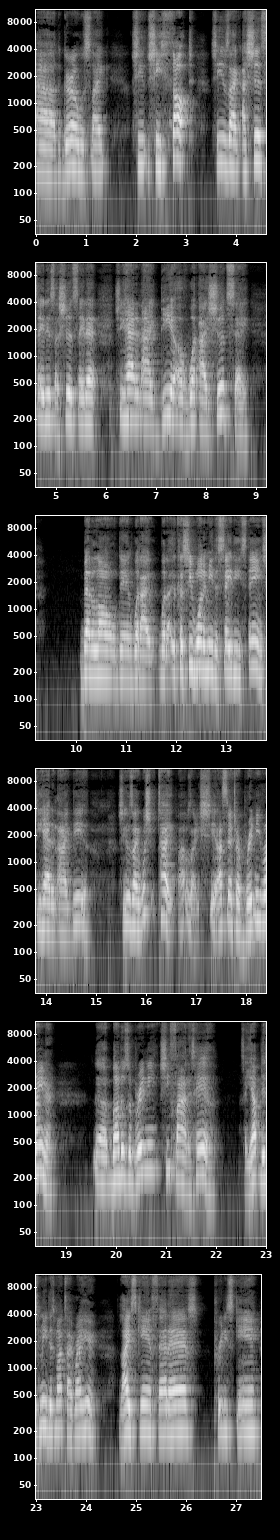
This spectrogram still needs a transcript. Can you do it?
uh, the girl was like, she she thought she was like, I should say this, I should say that. She had an idea of what I should say, better long than what I what because she wanted me to say these things. She had an idea. She was like, "What's your type?" I was like, "Shit." I sent her Brittany Rayner, the bundles of Brittany. She fine as hell. I said, "Yep, this me. This my type right here." Light skin, fat ass, pretty skin,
